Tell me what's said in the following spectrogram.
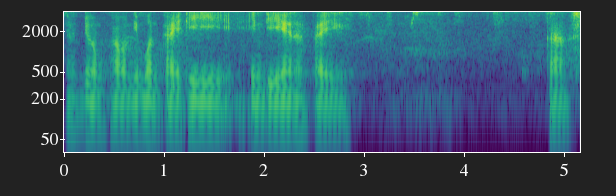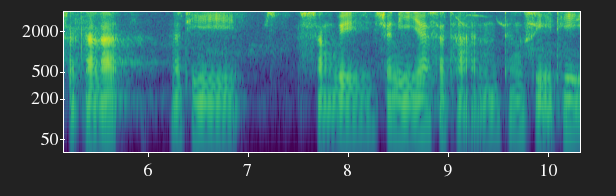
ญาติโยมเขานิมนต์ไปที่อินเดียนะไปกราบสักการะที่สังเวชนียสถานทั้งสี่ที่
